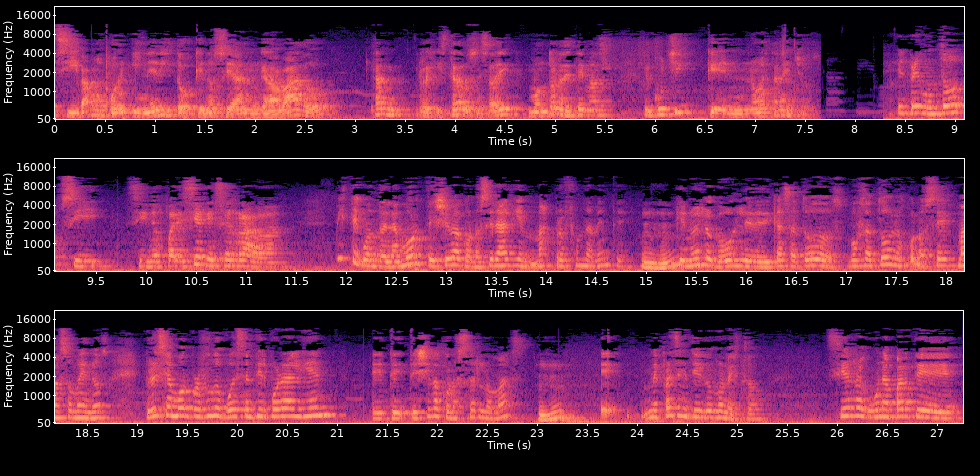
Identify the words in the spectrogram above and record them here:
si vamos por inéditos que no se han grabado, están registrados en SADEC montones de temas de Cuchi que no están hechos. Él preguntó si, si nos parecía que cerraba. ¿Viste cuando el amor te lleva a conocer a alguien más profundamente? Que no es lo que vos le dedicás a todos, vos a todos los conocés más o menos, pero ese amor profundo que puedes sentir por alguien eh, te, lleva a conocerlo más. Eh, me parece que tiene que ver con esto. Cierra con una parte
